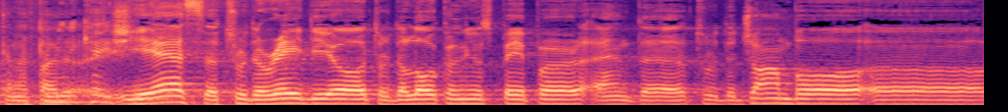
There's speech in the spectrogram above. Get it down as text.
cannot find- communication. Yes, through the radio, through the local newspaper, and through the jumbo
